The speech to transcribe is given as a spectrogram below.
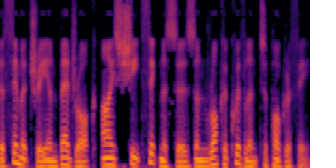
bathymetry and bedrock, ice sheet thicknesses and rock-equivalent topography.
